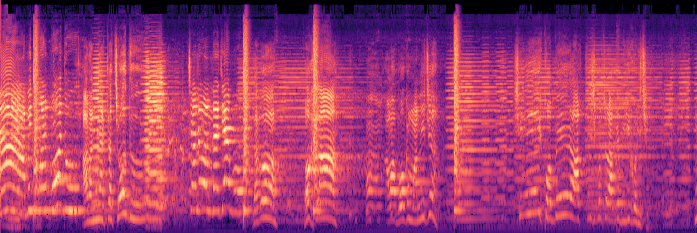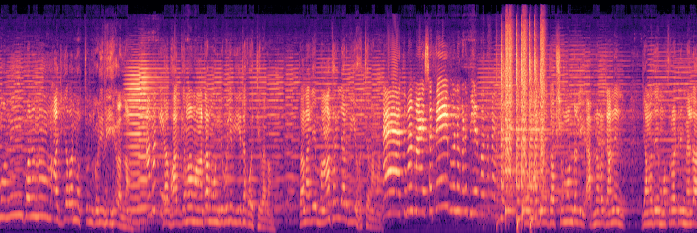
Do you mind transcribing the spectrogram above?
না আমি তোমার বধু। আর আমি একটা চোদু। চলো আমরা যাব। দেখো ও খালা আমার বউকে মানিয়েছে? সেই কবে আটত্রিশ বছর আগে বিয়ে করেছি। মনেই পড়ে না আজকে আবার নতুন করে বিয়ে করলাম। যা ভাগ্যে আমার মাটা মন্দির বলে বিয়েটা করতে পেলাম। তা নাহলে মা থাকলে আর বিয়ে হতো না আমার? হ্যাঁ তোমার মায়ের সাথেই মনে করে বিয়ের কথাটা। তো মাননীয় দর্শক মণ্ডলী আপনারা জানেন যে আমাদের মতলাটির মেলা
